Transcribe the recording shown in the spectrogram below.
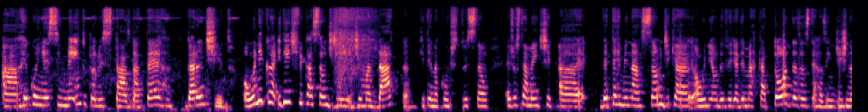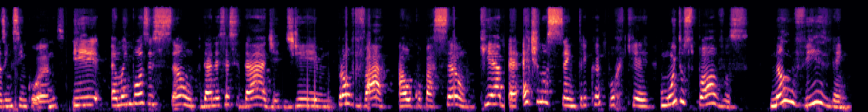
a reconhecimento pelo Estado da terra garantido. A única identificação de, de uma data que tem na Constituição é justamente a determinação de que a, União deveria demarcar todas as terras indígenas em cinco anos, e é uma imposição da necessidade de provar a ocupação que é, é etnocêntrica, porque muitos povos não vivem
